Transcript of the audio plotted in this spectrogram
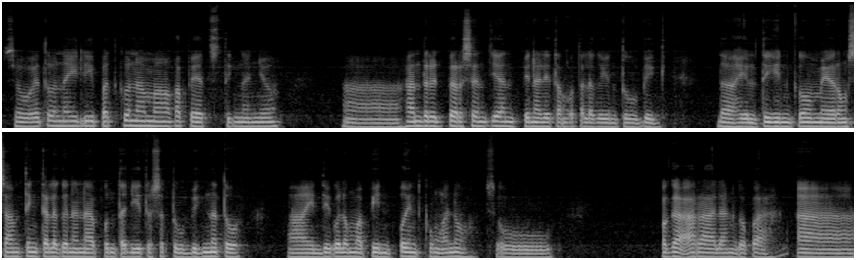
So ito nailipat ko na mga kapets. Tingnan nyo. Uh, 100% yan. Pinalitan ko talaga yung tubig. Dahil tingin ko merong something talaga na napunta dito sa tubig na to Uh, hindi ko lang ma-pinpoint kung ano. So, pag-aaralan ko pa. Uh,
